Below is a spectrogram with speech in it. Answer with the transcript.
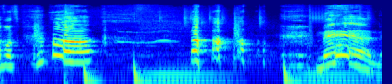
was, ah. Man!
